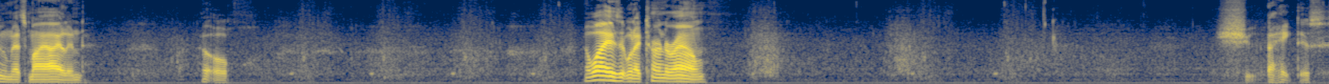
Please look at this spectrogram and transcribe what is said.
Assume that's my island. Uh-oh. Now why is it when I turned around Shoot, I hate this.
